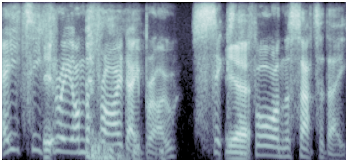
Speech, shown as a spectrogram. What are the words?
83 it, on the Friday, bro. 64 yeah. on the Saturday.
